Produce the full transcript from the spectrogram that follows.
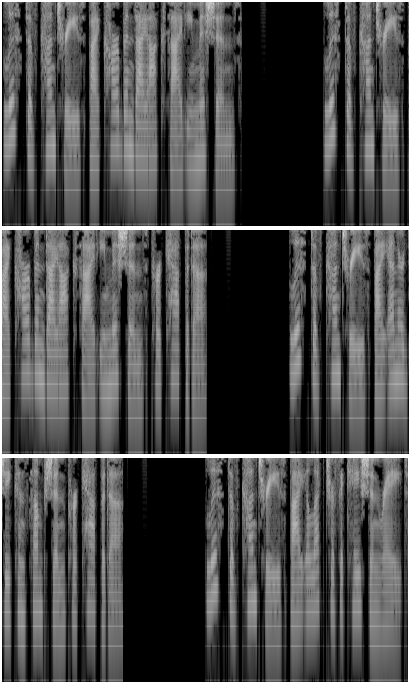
List of countries by carbon dioxide emissions. List of countries by carbon dioxide emissions per capita. List of countries by energy consumption per capita. List of countries by electrification rate.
